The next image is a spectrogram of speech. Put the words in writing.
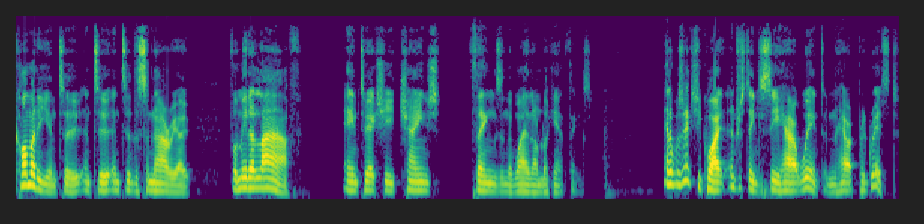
comedy into into into the scenario for me to laugh and to actually change things and the way that I'm looking at things. And it was actually quite interesting to see how it went and how it progressed.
